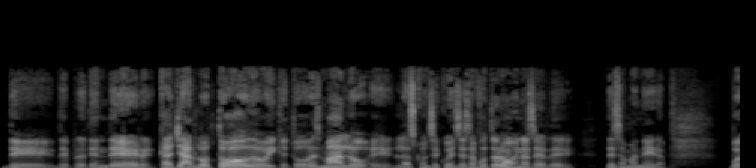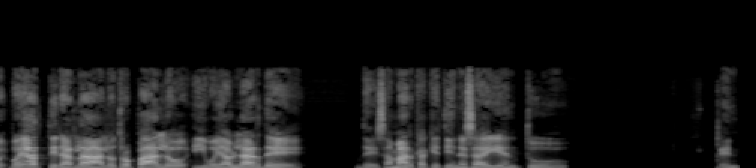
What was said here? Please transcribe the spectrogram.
de, pretender callarlo todo y que todo es malo, eh, las consecuencias a futuro van a ser de, esa manera. Voy, a tirarla al otro palo y voy a hablar de, esa marca que tienes ahí en tu, en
